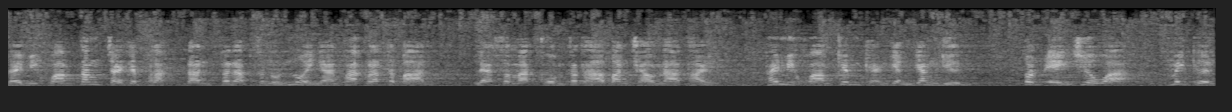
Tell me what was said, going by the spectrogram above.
ได้มีความตั้งใจจะผลักดันสนับสนุนหน่วยงานภาครัฐบาล และสมาคมสถาบันชาวนาไทย ให้มีความเข้มแข็งอย่างยั่งยืนต้นเองเชื่อว่าไม่เกิน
